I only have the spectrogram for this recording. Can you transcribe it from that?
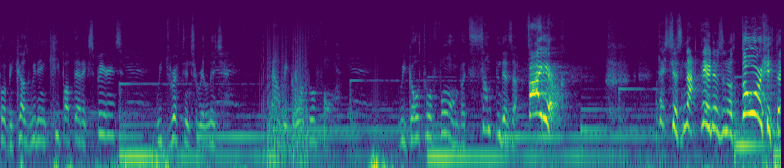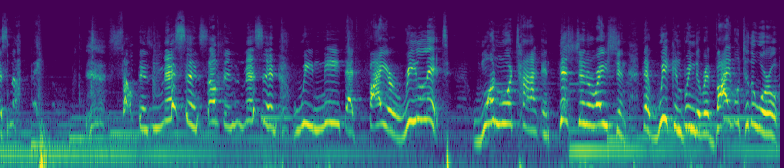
but because we didn't keep up that experience, we drift into religion. Now we're going through a form. We go through a form, but something, there's a fire that's just not there. There's an authority that's not there. Something's missing. Something's missing. We need that fire relit one more time in this generation that we can bring the revival to the world.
